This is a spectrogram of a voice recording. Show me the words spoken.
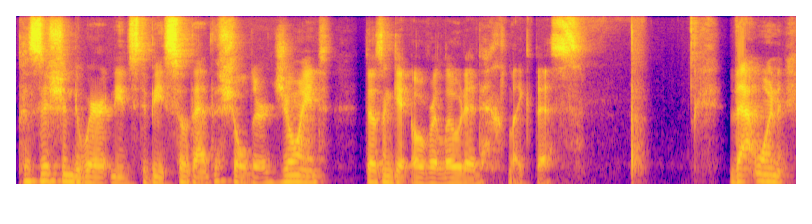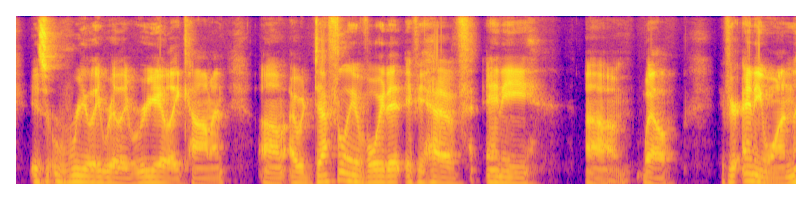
positioned where it needs to be so that the shoulder joint doesn't get overloaded like this. That one is really, really, really common. Um, I would definitely avoid it if you have any, um, well, if you're anyone,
